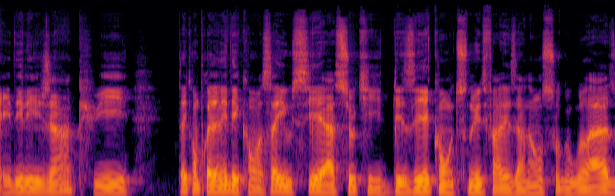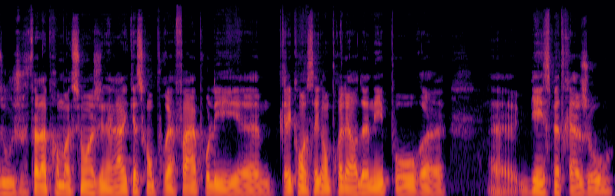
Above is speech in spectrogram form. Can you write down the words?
aider les gens, puis Peut-être qu'on pourrait donner des conseils aussi à ceux qui désirent continuer de faire des annonces sur Google Ads ou faire la promotion en général. Qu'est-ce qu'on pourrait faire pour les. Euh, quels conseils qu'on pourrait leur donner pour euh, euh, bien se mettre à jour?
